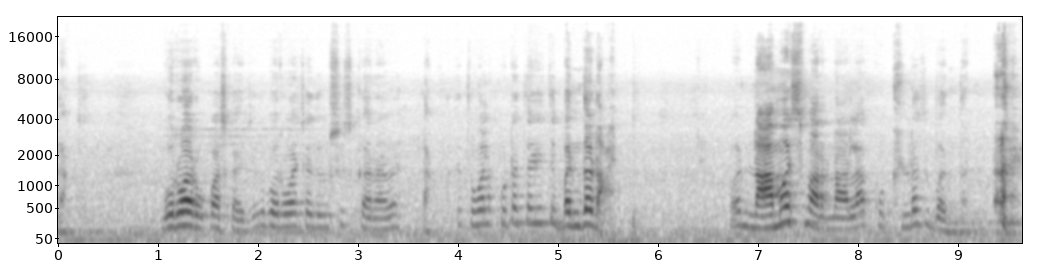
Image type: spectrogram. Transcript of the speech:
लागतो. गुरुवार उपास करायचे तर गुरुवारच्या दिवशीच करावे लागतं तर तुम्हाला कुठंतरी ते बंधन आहे. पण नामस्मरणाला कुठलंच बंधन नाही.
